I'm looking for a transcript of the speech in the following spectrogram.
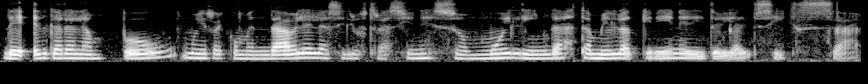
de Edgar Allan Poe, muy recomendable, las ilustraciones son muy lindas, también lo adquirí en editorial Zigzag.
